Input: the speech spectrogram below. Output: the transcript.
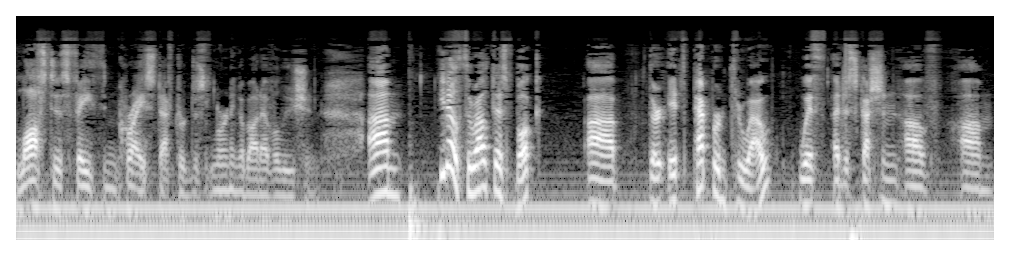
lost his faith in Christ after just learning about evolution. Um, you know, throughout this book, uh, there it's peppered throughout with a discussion of um,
